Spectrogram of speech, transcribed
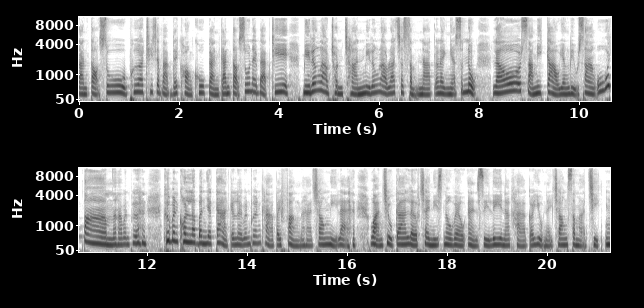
การต่อสู้เพื่อที่จะแบบได้ของคู่กัน การต่อสู้ในแบบที่มีเรื่องราวชนชั้น มีเรื่องราวราชสำนักอะไรเงี้ยสนุก แล้วสามีเก่าอย่างหลิวซางโอ้ยตามนะคะเพื่อนๆ คือมันคนละบรรยากาศกันเลยเพื่อนๆค่ะไปฟังนะคะ ช่องนี้แหละ หวานชูการเลิฟ Chinese Novel and Series นะคะ ก็อยู่ในช่องสมาชิกอื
